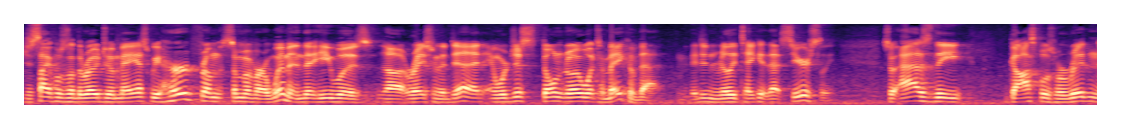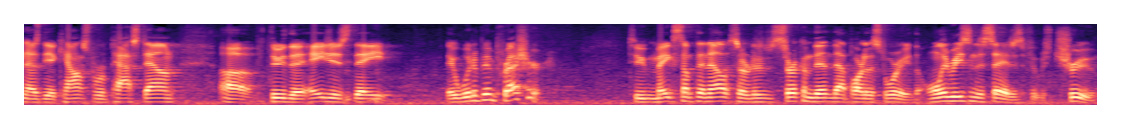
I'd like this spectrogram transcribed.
disciples on the road to Emmaus, we heard from some of our women that he was uh, raised from the dead, and we just don't know what to make of that. They didn't really take it that seriously. So, as the Gospels were written, as the accounts were passed down uh, through the ages, they, they would have been pressure to make something else or to circumvent that part of the story. The only reason to say it is if it was true.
